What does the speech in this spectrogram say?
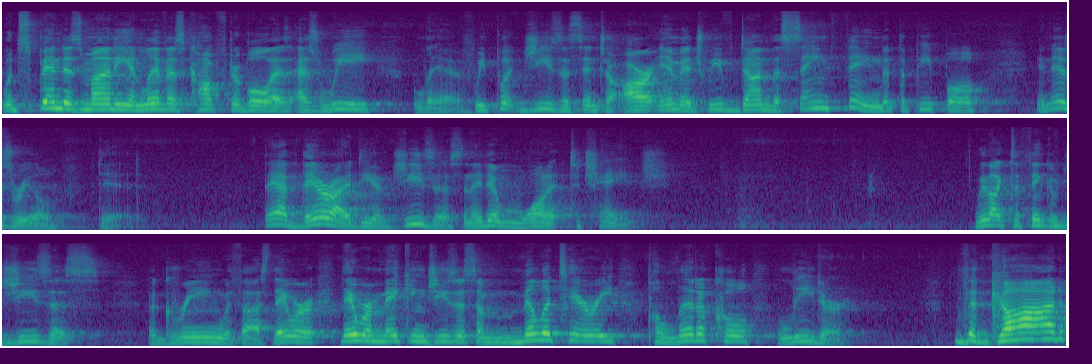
would spend his money and live as comfortable as, as we live. We put Jesus into our image. We've done the same thing that the people in Israel did. They had their idea of Jesus and they didn't want it to change. We like to think of Jesus agreeing with us. They were, they were making Jesus a military political leader. The God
